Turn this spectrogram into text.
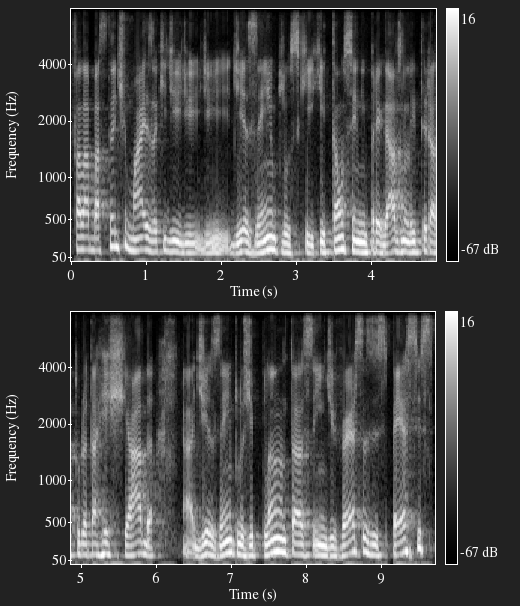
falar bastante mais aqui de, de, de, de exemplos exemplos que estão sendo empregados na literatura está recheada ah, de exemplos de plantas em diversas espécies.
